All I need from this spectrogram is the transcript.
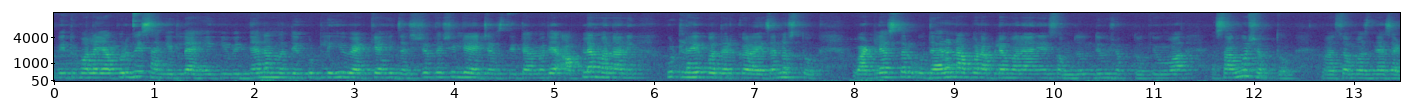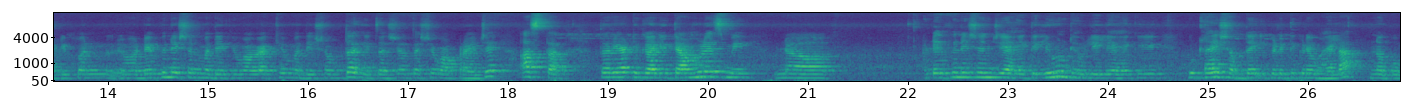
मी तुम्हाला यापूर्वी सांगितलं आहे की विज्ञानामध्ये कुठलीही व्याख्या ही जशीच्या तशी लिहायची असते त्यामध्ये आपल्या मनाने कुठलाही बदल करायचा नसतो. वाटल्यास तर उदाहरण आपण आपल्या मनाने समजून देऊ शकतो किंवा सांगू शकतो. समजण्यासाठी पण डेफिनेशनमध्ये किंवा व्याख्येमध्ये शब्द हे जसे तसे वापरायचे असतात. तर या ठिकाणी त्यामुळेच मी डेफिनेशन जी आहे ती लिहून ठेवलेली आहे की कुठलाही शब्द इकडे तिकडे व्हायला नको.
